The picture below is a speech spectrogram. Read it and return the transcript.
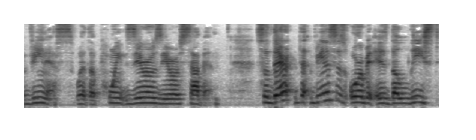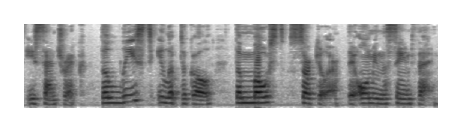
Venus with a 0.007. So there, the, Venus's orbit is the least eccentric, the least elliptical, the most circular. They all mean the same thing.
